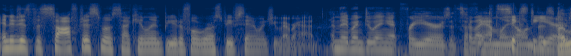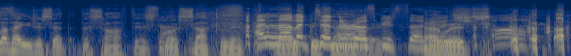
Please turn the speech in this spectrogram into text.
and it is the softest, most succulent, beautiful roast beef sandwich you've ever had. And they've been doing it for years. It's a like family 60 owned years. business. I love how you just said that. The softest, most succulent. I love roast a beef tender roast sandwich. beef sandwich. Sandwich.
